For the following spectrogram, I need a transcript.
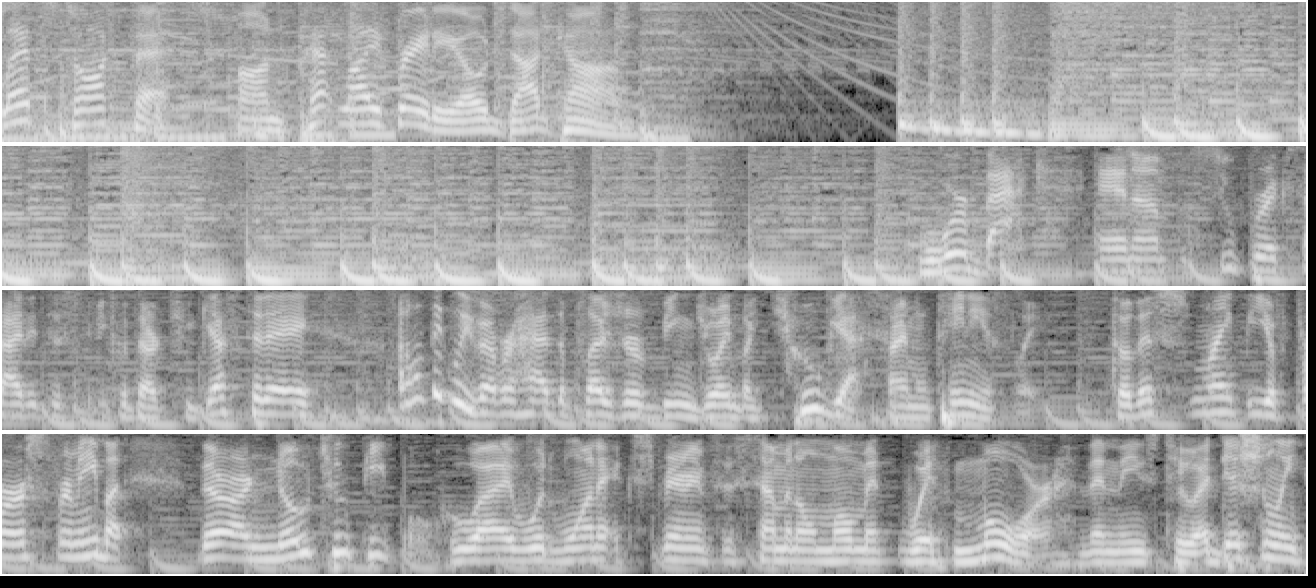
Let's Talk Pets on PetLifeRadio.com. We're back, and I'm super excited to speak with our two guests today. I don't think we've ever had the pleasure of being joined by two guests simultaneously. So this might be a first for me, but there are no two people who I would want to experience this seminal moment with more than these two. Additionally,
